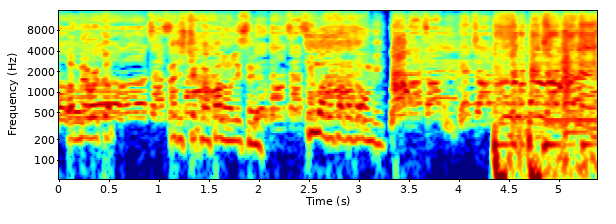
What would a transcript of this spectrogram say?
America. I just checked my following. listen. You motherfuckers owe me. Get your money.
